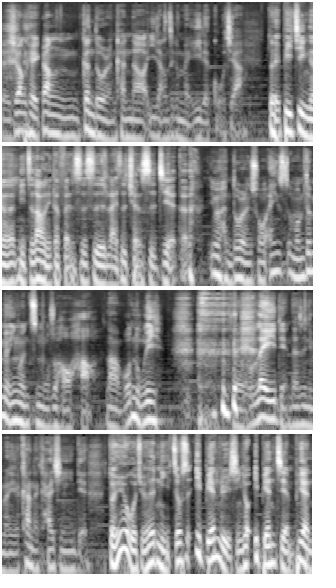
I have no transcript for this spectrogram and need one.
对，希望可以让更多人看到伊朗这个美丽的国家。对，毕竟呢，你知道你的粉丝是来自全世界的，因为很多人说，哎、欸，我们都没有英文字幕，我说好好，那我努力，对我累一点，但是你们也看得开心一点。对，因为我觉得你就是一边旅行又一边剪片，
